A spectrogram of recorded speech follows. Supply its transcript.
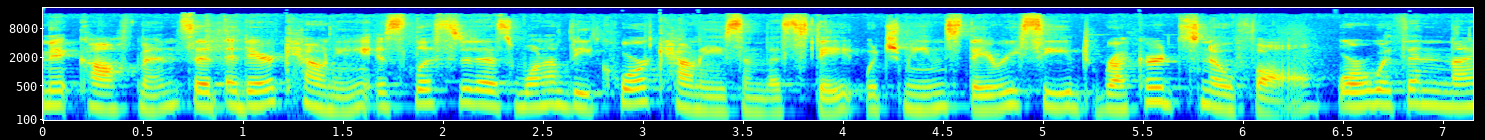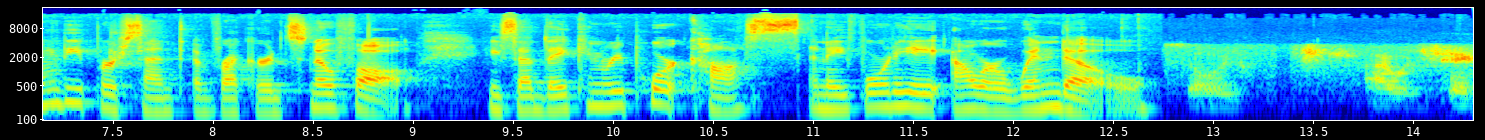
Nick Kaufman said Adair County is listed as one of the core counties in the state, which means they received record snowfall or within 90% of record snowfall. He said they can report costs in a 48 hour window. So I would pick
